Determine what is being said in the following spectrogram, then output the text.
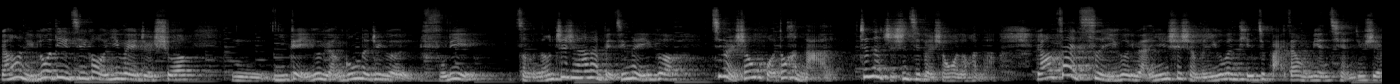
然后你落地机构意味着说，嗯，你给一个员工的这个福利，怎么能支持他在北京的一个基本生活都很难，真的只是基本生活都很难。然后再次一个原因是什么？一个问题就摆在我们面前，就是，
